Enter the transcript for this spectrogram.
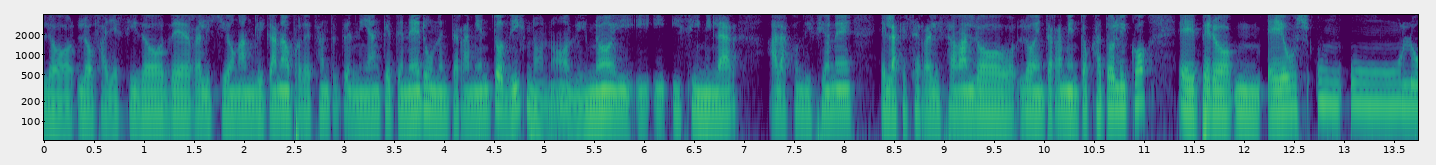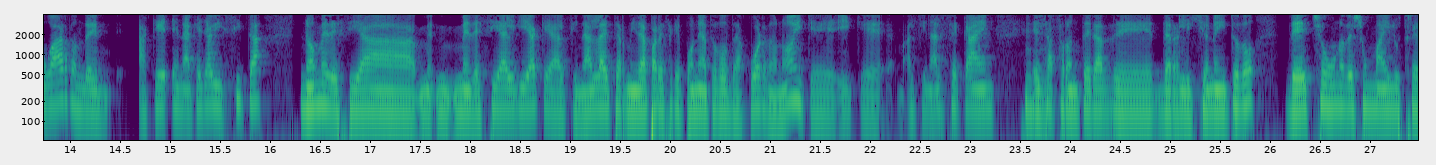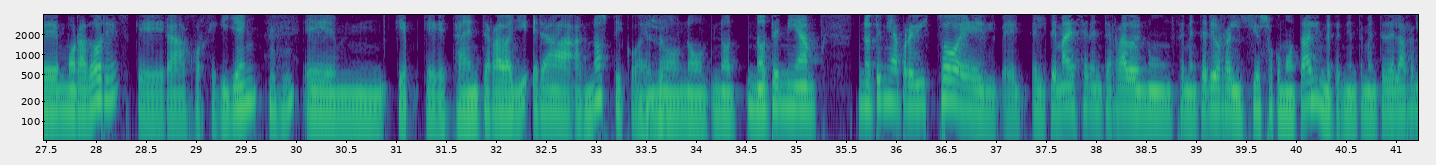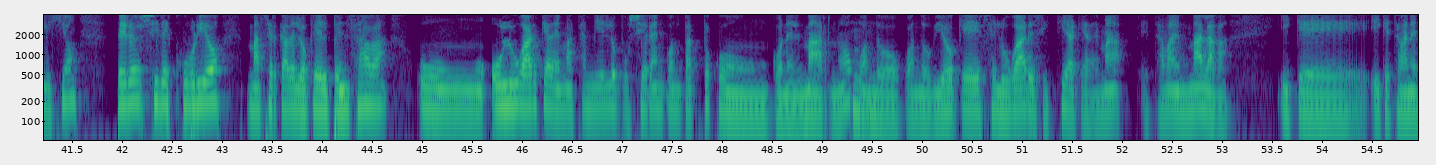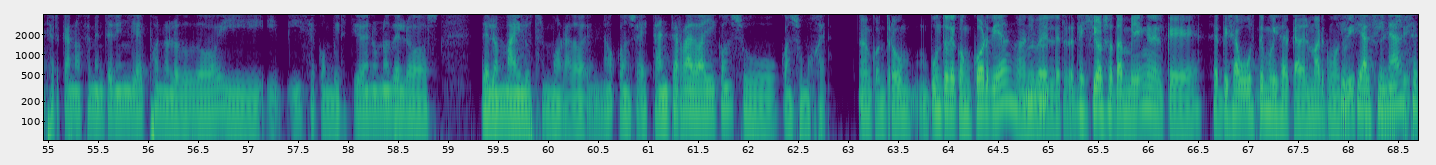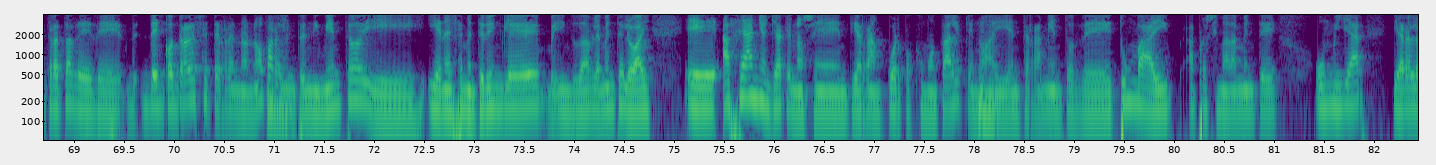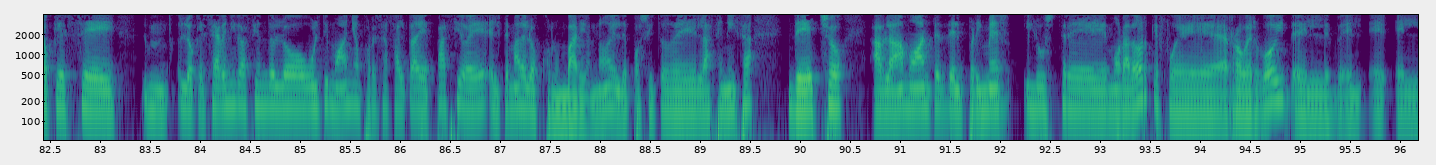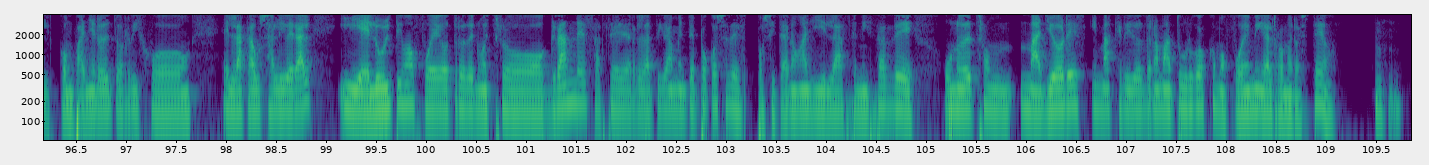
fallecidos de religión anglicana o protestante tenían que tener un enterramiento digno, ¿no? Digno y, similar a las condiciones en las que se realizaban los, enterramientos católicos, eh, pero mm, es un, un lugar donde en aquella visita no me decía, me, decía el guía que al final la eternidad parece que pone a todos de acuerdo, ¿no? Y que, y que al final se caen esas fronteras de, religiones y todo. De hecho, uno de sus más ilustres moradores, que era Jorge Guillén, em, que, está enterrado allí, era agnóstico. Él no, no, no, no tenía no tenía previsto el, el, tema de ser enterrado en un cementerio religioso como tal, independientemente de la religión, pero sí descubrió, más cerca de lo que él pensaba, un, un lugar que además también lo pusiera en contacto con, con el mar, ¿no? cuando, cuando vio que ese lugar existía, que además estaba en Málaga y que, y que estaba en el cercano cementerio inglés, pues no lo dudó y, y, se convirtió en uno de los, de los más ilustres moradores, ¿no? está enterrado allí con su, con su mujer encontró un punto de concordia a nivel religioso también en el que se a gusto y muy cerca del mar, como tú dices. Sí, al final se trata de, de, encontrar ese terreno, ¿no? Para el entendimiento y, y, en el cementerio inglés indudablemente lo hay. Eh, hace años ya que no se entierran cuerpos como tal, que no hay enterramientos de tumba, hay aproximadamente un millar y ahora lo que se mm, lo que se ha venido haciendo en los últimos años por esa falta de espacio es el tema de los columbarios, ¿no? El depósito de la ceniza. De hecho, hablábamos antes del primer ilustre morador, que fue Robert Boyd, el, compañero de Torrijos en la causa liberal, y el último fue otro de nuestros grandes. Hace relativamente poco se depositaron allí las cenizas de uno de nuestros mayores y más queridos dramaturgos, como fue Miguel Romero Esteo.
